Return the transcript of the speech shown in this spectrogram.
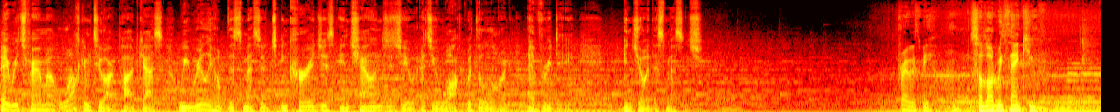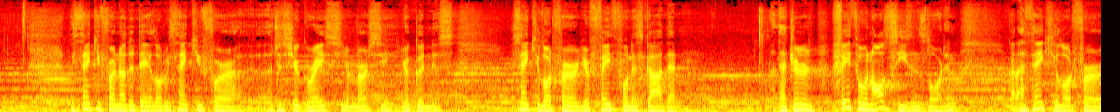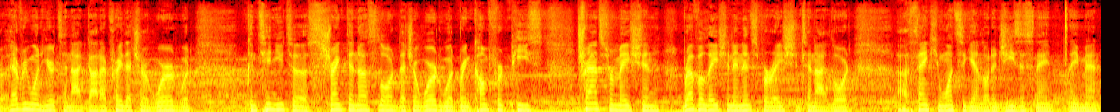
Hey, Reach Paramount, welcome to our podcast. We really hope this message encourages and challenges you as you walk with the Lord every day. Enjoy this message. Pray with me. So, Lord, we thank you. We thank you for another day, Lord. We thank you for uh, just your grace, your mercy, your goodness. Thank you, Lord, for your faithfulness, God, that, that you're faithful in all seasons, Lord. And God, I thank you, Lord, for everyone here tonight. God, I pray that your word would continue to strengthen us, Lord, that your word would bring comfort, peace, transformation, revelation, and inspiration tonight, Lord. Uh, thank you once again, Lord, in Jesus' name. Amen.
